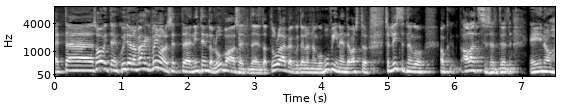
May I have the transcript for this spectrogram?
Et äh, soovitan, kui teil on vähegi võimalus, et äh, Nintendo lubas, et ta tuleb ja kui teil on nagu huvi nende vastu, see on lihtsalt nagu okay,, alati sa saad öelda, ei noh,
